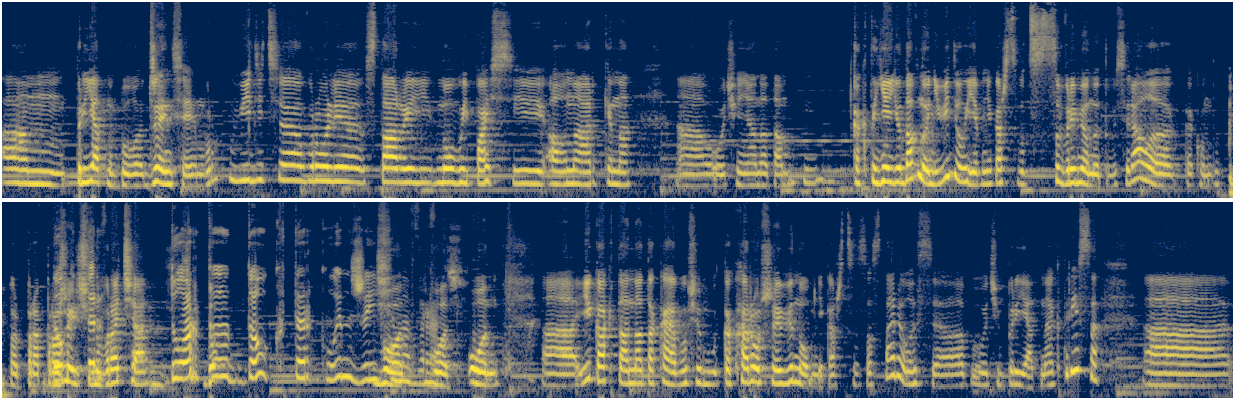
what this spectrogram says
Эм, приятно было Джен Сеймур увидеть э, в роли старой новой пассии Алана Аркина. А, очень она там... Как-то я ее давно не видела, я, мне кажется, вот со времен этого сериала, как он про, про, про женщину-врача. Дор- доктор Куин, женщина-врач. Вот, вот, он. А, и как-то она такая, в общем, как хорошее вино, мне кажется, состарилась. А, очень приятная актриса. А,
